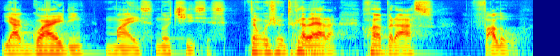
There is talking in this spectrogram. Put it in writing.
e aguardem mais notícias. Tamo junto, galera. Um abraço. Falou!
